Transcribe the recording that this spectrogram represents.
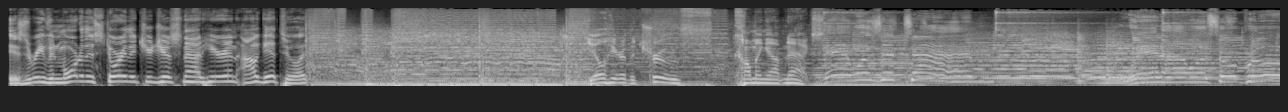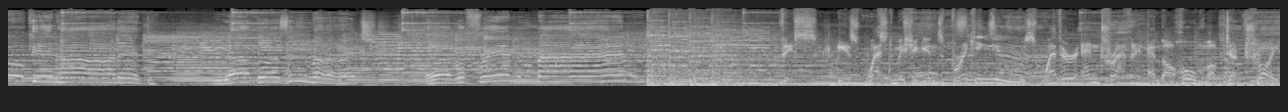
Is there even more to this story that you're just not hearing? I'll get to it. You'll hear the truth coming up next. So broken hearted. Love wasn't much of a friend of mine. Is West Michigan's breaking news, weather, and traffic, and the home of Detroit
